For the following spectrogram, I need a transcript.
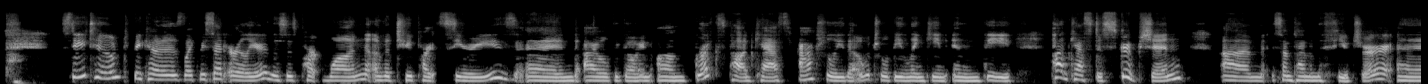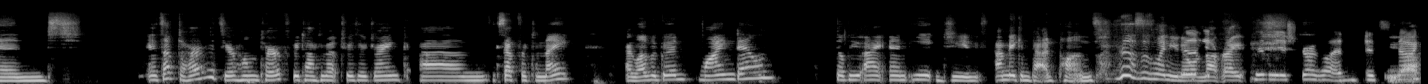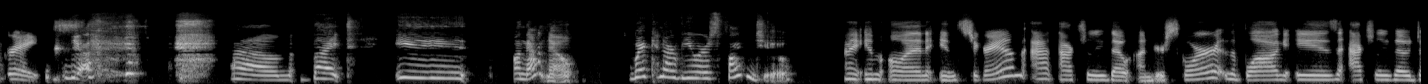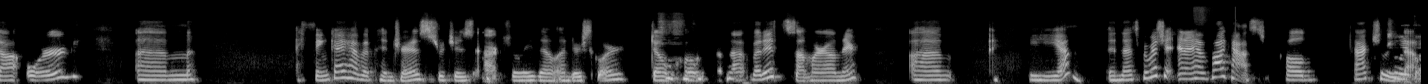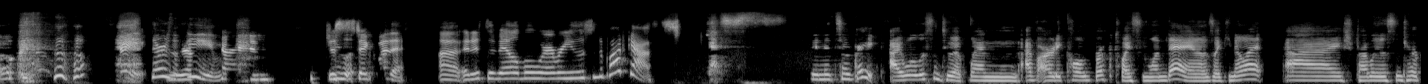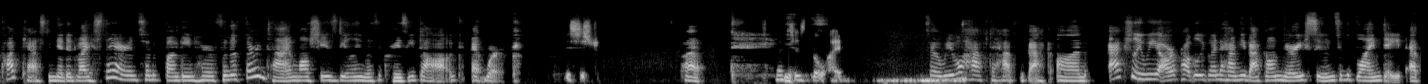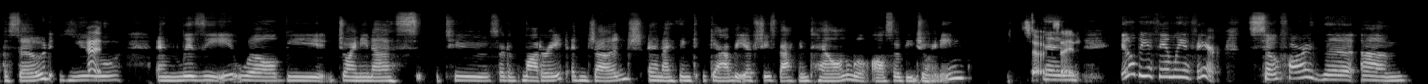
stay tuned because, like we said earlier, this is part one of a two part series, and I will be going on Brooke's podcast, actually, though, which we'll be linking in the podcast description um, sometime in the future. And it's up to her. It's your home turf. We talked about truth or drink, um, except for tonight. I love a good wind down. W I N E. Geez, I'm making bad puns. this is when you know I'm not right. Really struggling. It's Yeah. not great. yeah. um, but i on that note, where can our viewers find you? I am on Instagram at actually though underscore. The blog is actually though.org. Um, I think I have a Pinterest, which is actually though underscore. Don't quote me on that, but it's somewhere on there. Um, yeah, and that's pretty much it. And I have a podcast called Actually Tho. Great. There's a theme. Just stick with it. Uh, and it's available wherever you listen to podcasts. Yes. and it's so great. I will listen to it when I've already called Brooke twice in one day, and I was like, you know what? I should probably listen to her podcast and get advice there instead of bugging her for the third time while she's dealing with a crazy dog at work. This is true. But That's Yes. just the life. so we will have to have you back on. Actually, we are probably going to have you back on very soon for the blind date episode. You Yes. and Lizzie will be joining us to sort of moderate and judge. And I think Gabby, if she's back in town, will also be joining. So And excited. it'll be a family affair. So far, the um,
